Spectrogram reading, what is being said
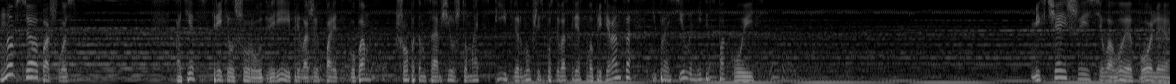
Но все обошлось. Отец встретил Шуру у дверей и, приложив палец к губам, шепотом сообщил, что мать спит, вернувшись после воскресного преферанса, и просила не беспокоить. Мягчайшее силовое поле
